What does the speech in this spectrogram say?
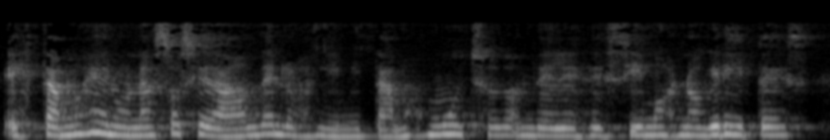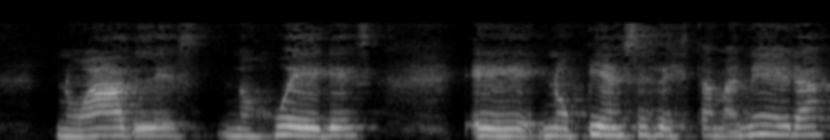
estamos en una sociedad donde los limitamos mucho, donde les decimos no grites, no hables, no juegues, eh, no pienses de esta manera.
